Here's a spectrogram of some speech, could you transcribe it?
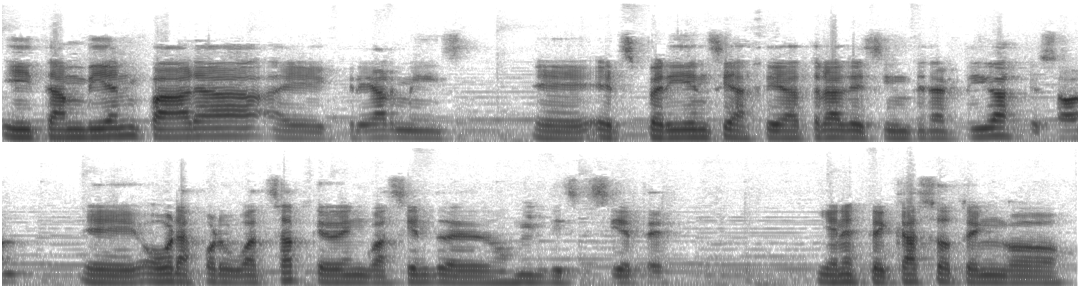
y también para crear mis experiencias teatrales interactivas que son obras por WhatsApp que vengo haciendo desde 2017. Y en este caso tengo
